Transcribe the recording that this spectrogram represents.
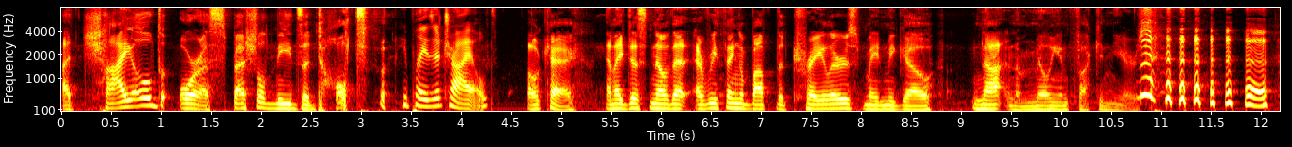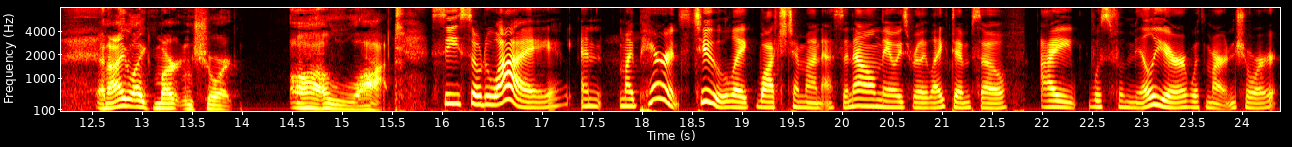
a child or a special needs adult. He plays a child. Okay. And I just know that everything about the trailers made me go, not in a million fucking years. and I like Martin Short a lot. See, so do I. And my parents too, like watched him on SNL and they always really liked him. So I was familiar with Martin Short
